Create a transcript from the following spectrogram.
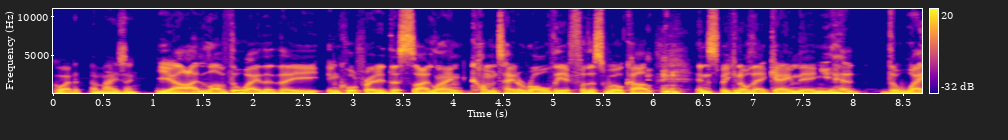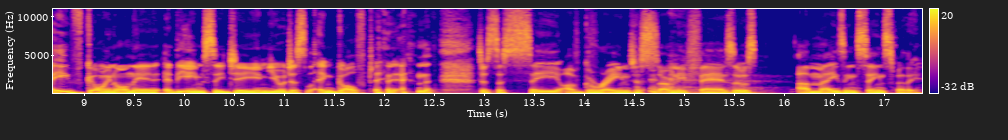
quite amazing. Yeah, I love the way that they incorporated the sideline commentator role there for this World Cup. and speaking of that game there, and you had the wave going on there at the MCG, and you were just engulfed in just a sea of green, just so many fans. It was amazing scene, Smithy.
